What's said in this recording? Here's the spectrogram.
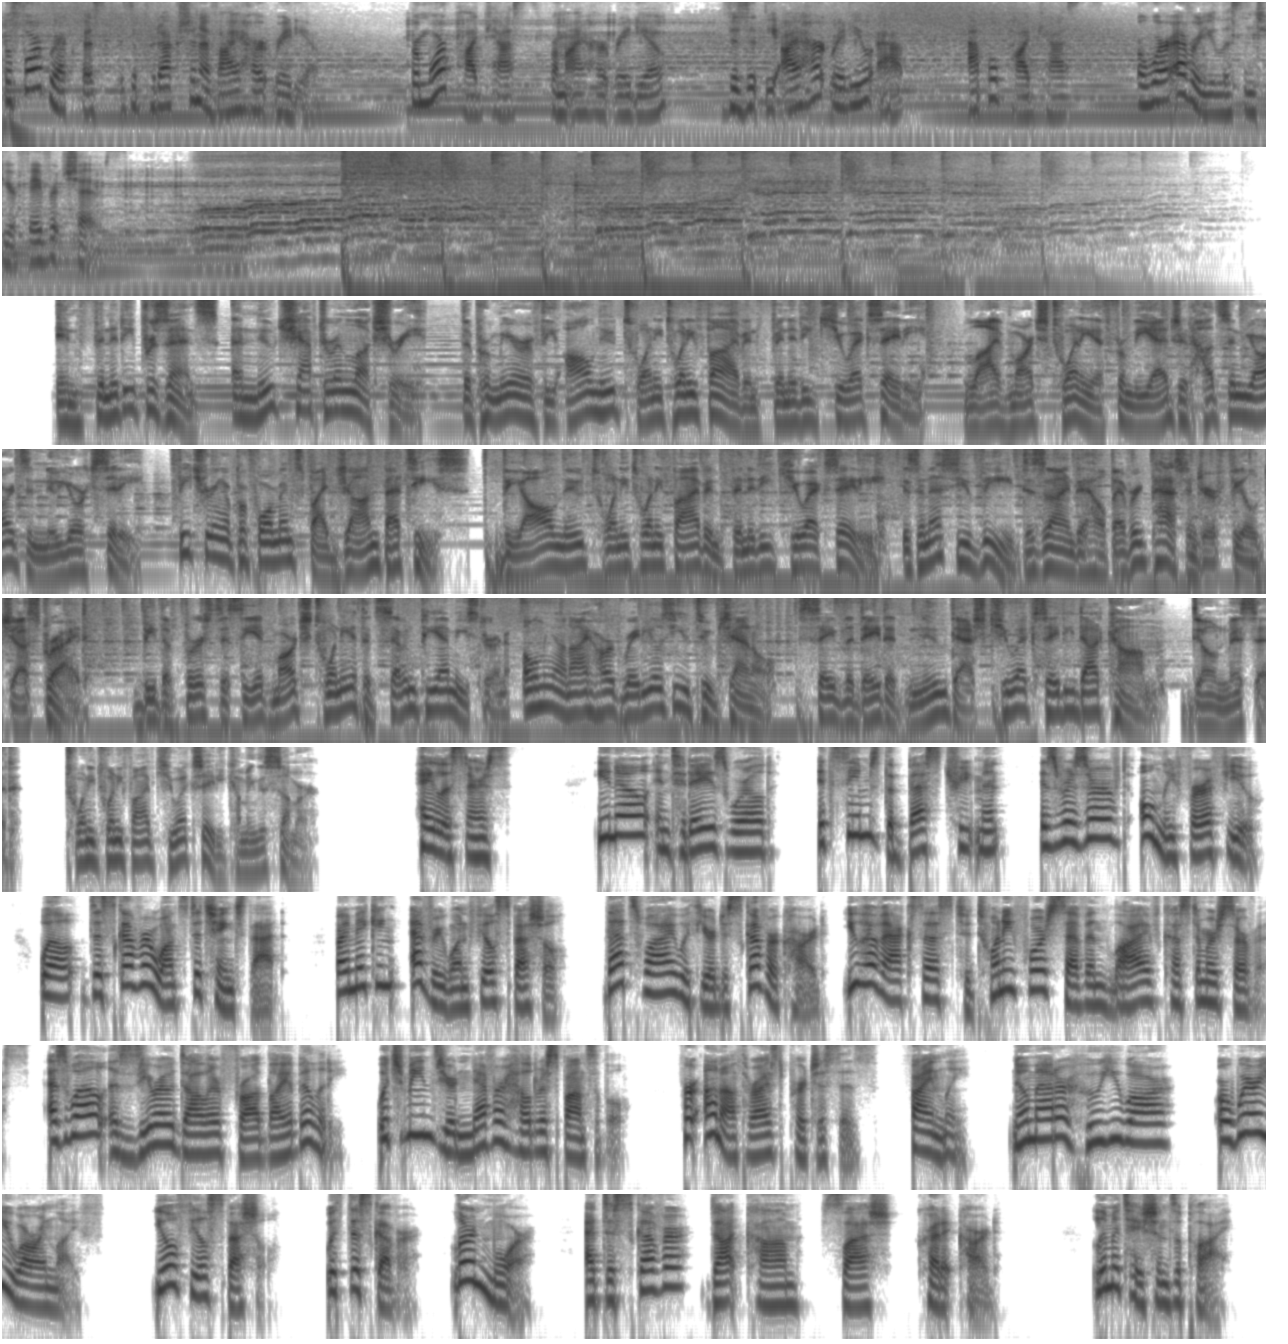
Before Breakfast is a production of iHeartRadio. For more podcasts from iHeartRadio, visit the iHeartRadio app, Apple Podcasts, or wherever you listen to your favorite shows. Infiniti presents a new chapter in luxury, the premiere of the all new 2025 Infiniti QX80, live March 20th from the edge at Hudson Yards in New York City, featuring a performance by Jon Batiste. The all new 2025 Infiniti QX80 is an SUV designed to help every passenger feel just right. Be the first to see it March 20th at 7 p.m. Eastern, only on iHeartRadio's YouTube channel. Save the date at new-QX80.com. Don't miss it. 2025 QX80 coming this summer. Hey, listeners. You know, in today's world, it seems the best treatment is reserved only for a few. Well, Discover wants to change that by making everyone feel special. That's why, with your Discover card, you have access to 24 7 live customer service, as well as $0 fraud liability, which means you're never held responsible for unauthorized purchases. Finally, no matter who you are or where you are in life, you'll feel special with Discover. Learn more at discover.com slash credit card. Limitations apply.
